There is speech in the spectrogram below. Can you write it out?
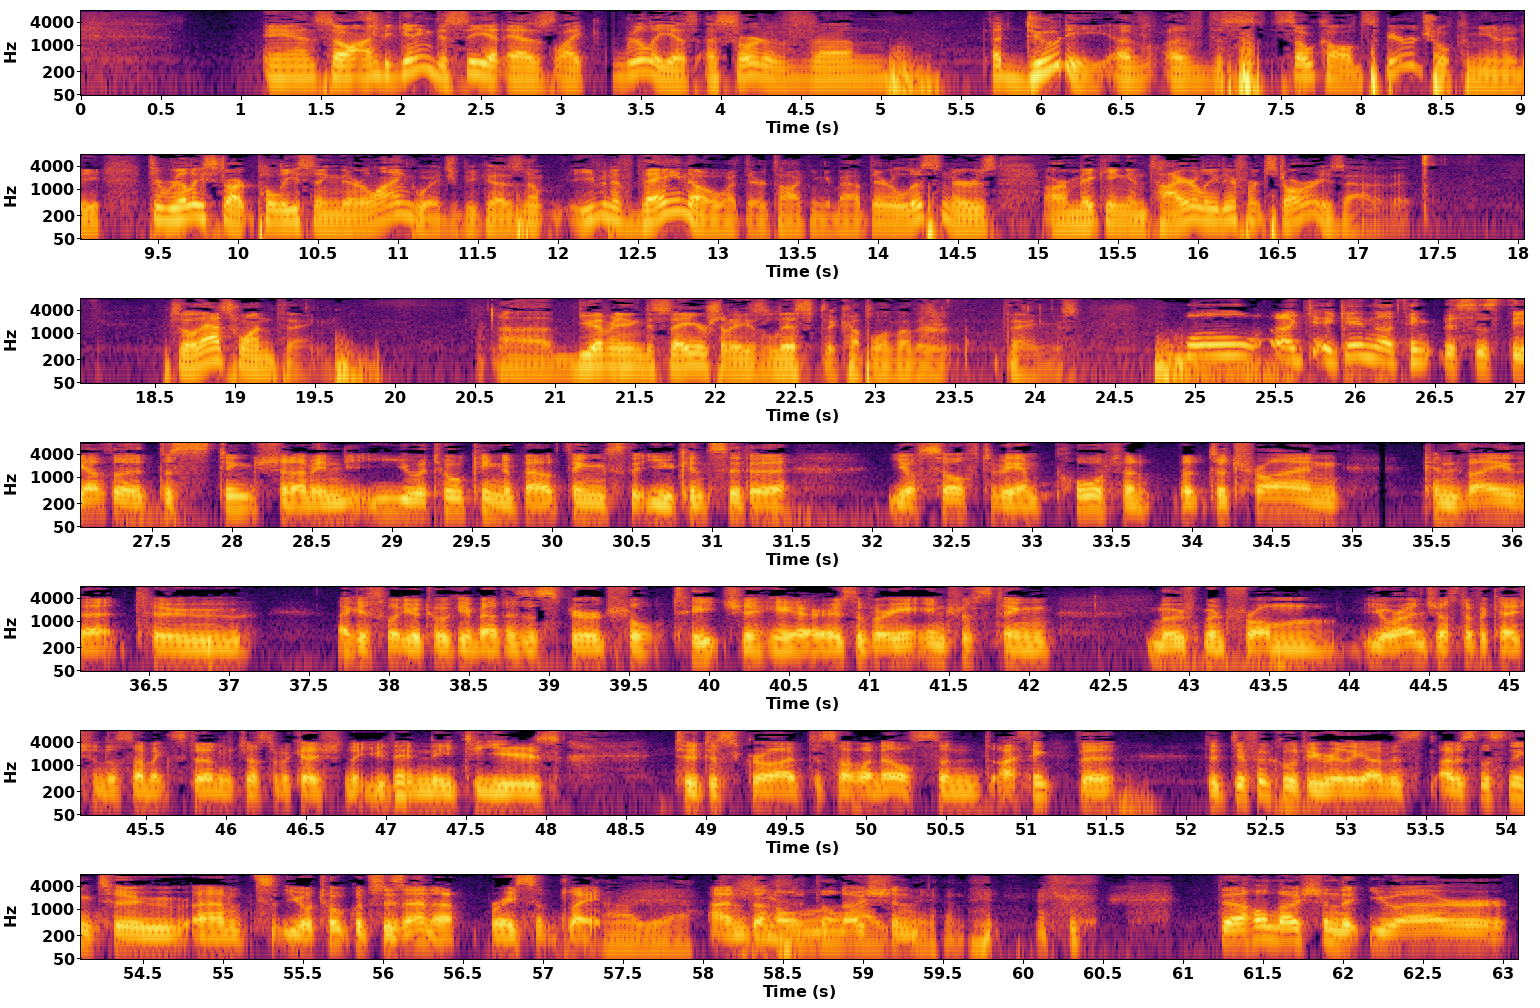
And so I'm beginning to see it as like really a, a sort of um, a duty of of the so-called spiritual community to really start policing their language because no, even if they know what they're talking about, their listeners are making entirely different stories out of it. So that's one thing. Uh, do you have anything to say, or should I just list a couple of other things? Well, again, I think this is the other distinction. I mean, you were talking about things that you consider yourself to be important, but to try and convey that to, I guess, what you're talking about as a spiritual teacher here is a very interesting movement from your own justification to some external justification that you then need to use to describe to someone else. And I think the the difficulty really, I was I was listening to um, your talk with Susanna recently, Oh yeah, And the whole delight, notion- the whole notion that you are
